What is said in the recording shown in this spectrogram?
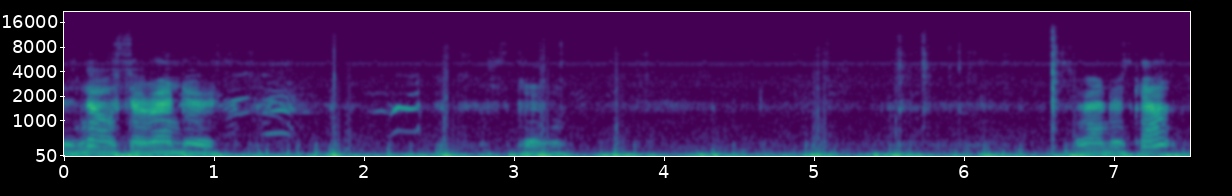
There's no surrender. Just kidding. Surrenders count?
